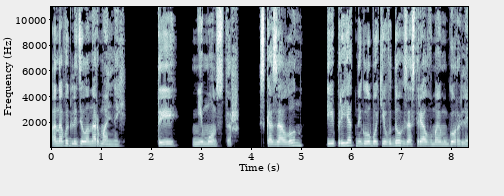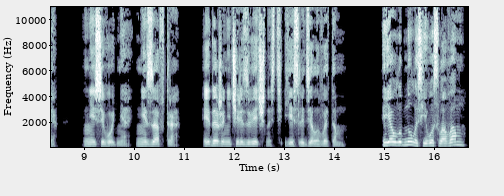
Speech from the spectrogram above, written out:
Она выглядела нормальной. «Ты не монстр», — сказал он, и приятный глубокий вдох застрял в моем горле. «Не сегодня, не завтра и даже не через вечность, если дело в этом. Я улыбнулась его словам,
